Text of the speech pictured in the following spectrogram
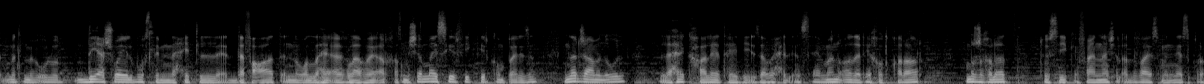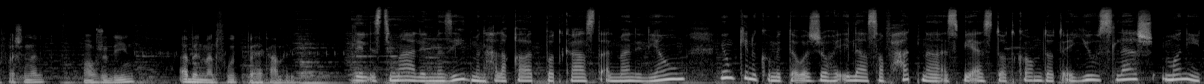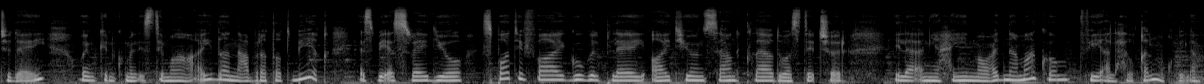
مثل ما بيقولوا تضيع شوي البوصلة من ناحية الدفعات إنه والله هي أغلى وهي أرخص مشان ما يصير في كتير comparison بنرجع بنقول لهيك حالات هيدي إذا واحد إنسان ما قادر ياخذ قرار مش غلط to seek financial advice من ناس professional موجودين قبل ما نفوت بهيك عملية. للاستماع للمزيد من حلقات بودكاست المال اليوم. يمكنكم التوجه إلى صفحتنا sbs.com.au slash moneytoday ويمكنكم الاستماع أيضا عبر تطبيق SBS راديو Spotify Google Play iTunes SoundCloud و Stitcher إلى أن يحين موعدنا معكم في الحلقة المقبلة.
